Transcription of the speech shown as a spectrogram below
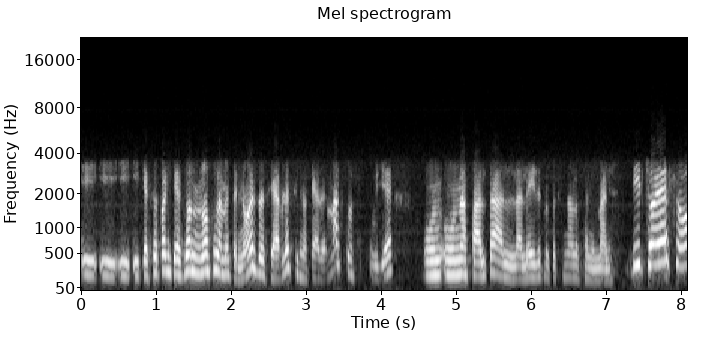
y, y, y que sepan que eso no solamente no es deseable, sino que además constituye una falta a la ley de protección a los animales. Dicho eso,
